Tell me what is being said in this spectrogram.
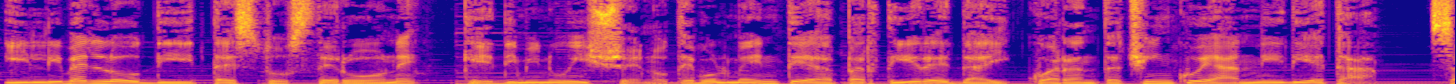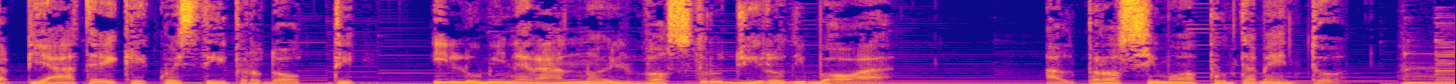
il livello di testosterone che diminuisce notevolmente a partire dai 45 anni di età. Sappiate che questi prodotti illumineranno il vostro giro di boa. Al prossimo appuntamento!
